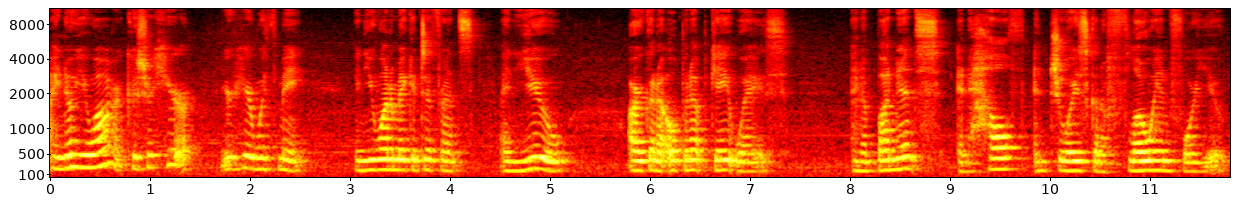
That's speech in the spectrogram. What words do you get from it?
I know you are, because you're here. You're here with me, and you want to make a difference, and you are going to open up gateways and abundance and health and joy is going to flow in for you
